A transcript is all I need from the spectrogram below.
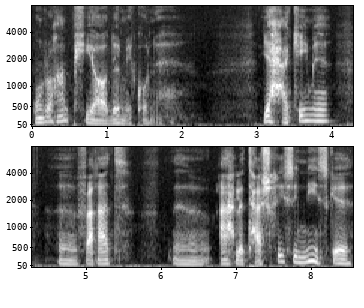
اون رو هم پیاده می‌کنه. یه حکیم فقط اهل تشخیصی نیست که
